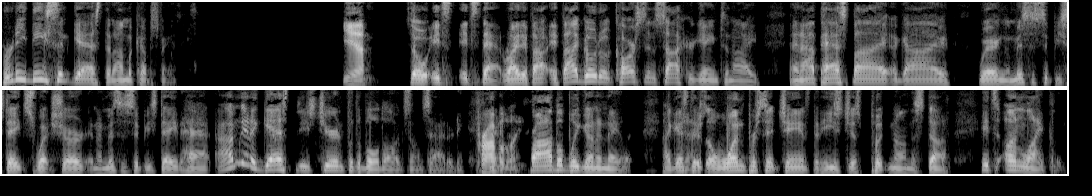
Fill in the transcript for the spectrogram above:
pretty decent guess that I'm a Cubs fan. Yeah, So it's it's that right. If I if I go to a Carson soccer game tonight and I pass by a guy wearing a Mississippi State sweatshirt and a Mississippi State hat, I'm going to guess that he's cheering for the Bulldogs on Saturday. probably. Probably going to nail it. I guess Yeah. there's a one percent chance that he's just putting on the stuff. It's unlikely.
